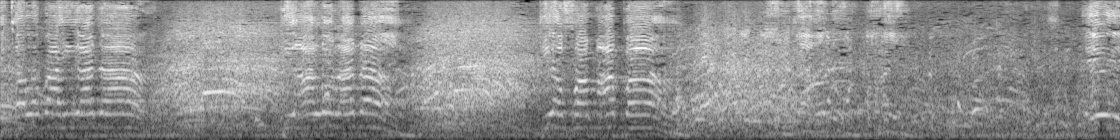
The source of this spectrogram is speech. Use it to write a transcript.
Di kalabahi ada. Di alor ada. Dia fam apa? Sudah itu bahaya. Eh,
